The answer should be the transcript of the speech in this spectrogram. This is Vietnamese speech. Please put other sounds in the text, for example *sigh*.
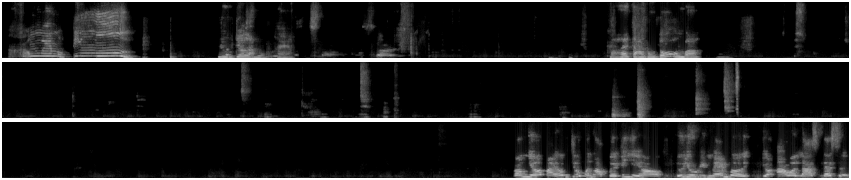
Không nghe một tiếng mưa. Dù cho là một hạt. Bà thấy tay con tốt không bà? Con nhớ bài hôm trước mình học về cái gì không? Do you remember your our last lesson?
